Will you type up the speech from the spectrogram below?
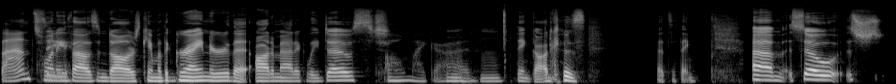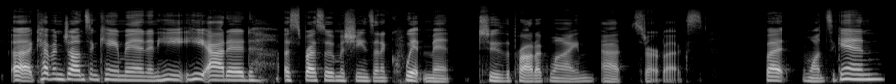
Fancy. Twenty thousand dollars came with a grinder that automatically dosed. Oh my God. Mhm. Thank God, because that's a thing. Um, so uh, Kevin Johnson came in and he he added espresso machines and equipment to the product line at Starbucks. But once again,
